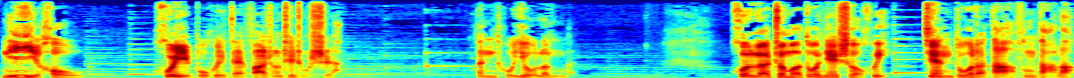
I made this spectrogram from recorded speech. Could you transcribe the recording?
你以后会不会再发生这种事啊？门徒又愣了。混了这么多年社会，见多了大风大浪，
